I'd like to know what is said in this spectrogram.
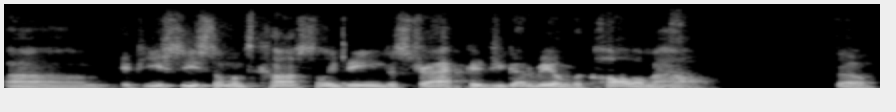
um, if you see someone's constantly being distracted you got to be able to call them out so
